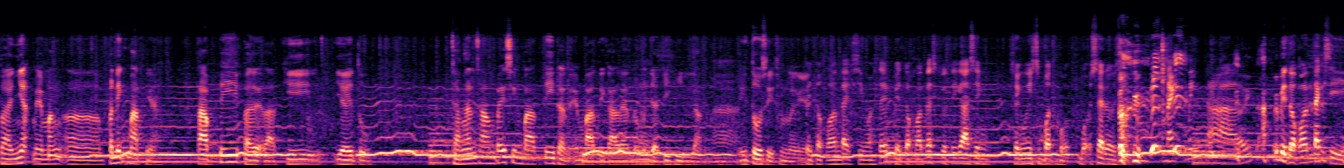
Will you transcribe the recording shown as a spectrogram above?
banyak memang eh, penikmatnya. Tapi balik lagi yaitu jangan sampai simpati dan empati kalian itu menjadi hilang. Nah, itu sih sebenarnya. Beda konteks sih maksudnya beda konteks ketika sing sing wis sempat mbok mbok share wis. Nek ming ah. Kuwi beda konteks sih.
